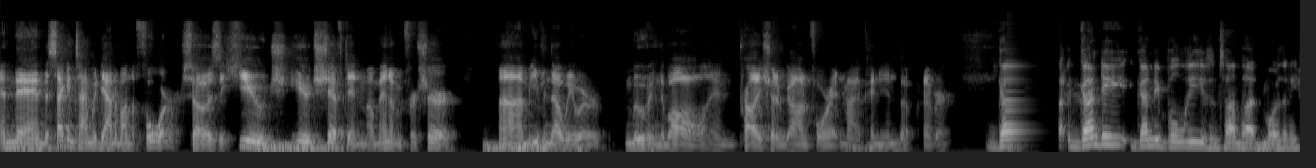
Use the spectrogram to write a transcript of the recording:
And then the second time we downed him on the four. So it was a huge, huge shift in momentum for sure. Um, even though we were moving the ball and probably should have gone for it, in my opinion, but whatever. Gundy Gundy believes in Tom Hutton more than he.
